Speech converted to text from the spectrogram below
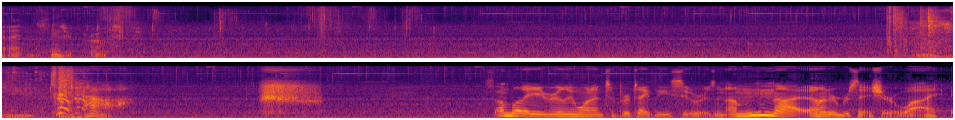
God, these things are gross. Ah. Somebody really wanted to protect these sewers, and I'm not 100% sure why.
